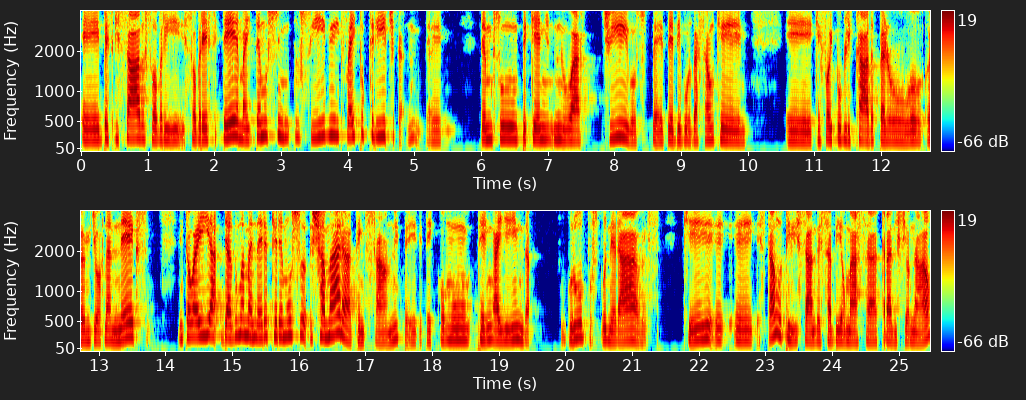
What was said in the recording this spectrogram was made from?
é, pesquisado sobre, sobre esse tema e temos, inclusive, feito crítica. Temos um pequeno artigo de, de divulgação que, eh, que foi publicado pelo uh, jornal Nexo. Então, aí, de alguma maneira, queremos chamar a atenção né, de, de, como tem ainda grupos vulneráveis que eh, estão utilizando essa biomassa tradicional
